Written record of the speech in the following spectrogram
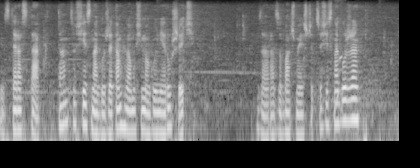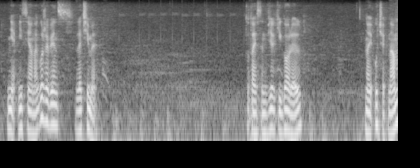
Więc teraz tak, tam coś jest na górze, tam chyba musimy ogólnie ruszyć. Zaraz zobaczmy jeszcze, coś jest na górze? Nie, nic nie ma na górze, więc lecimy. Tutaj jest ten wielki goryl. No i uciekł nam.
